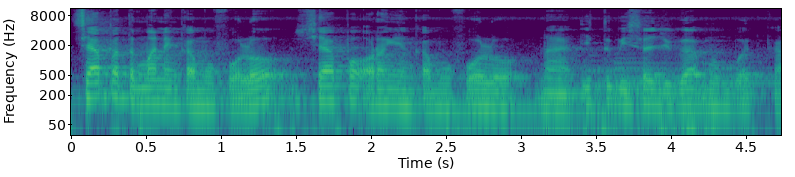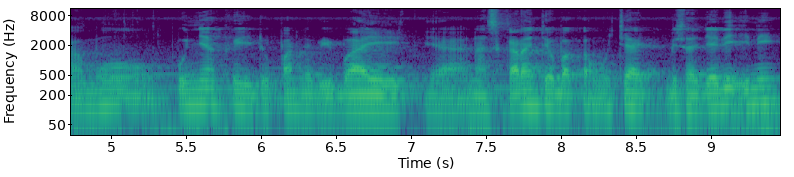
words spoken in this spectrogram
siapa teman yang kamu follow, siapa orang yang kamu follow. Nah, itu bisa juga membuat kamu punya kehidupan lebih baik ya. Nah, sekarang coba kamu cek, bisa jadi ini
